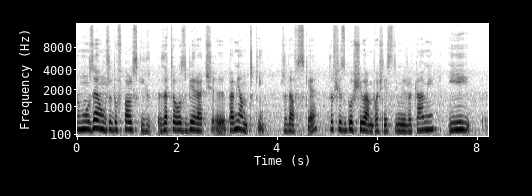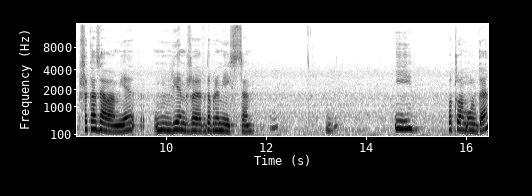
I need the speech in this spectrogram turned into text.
y, Muzeum Żydów Polskich zaczęło zbierać y, pamiątki żydowskie, to się zgłosiłam właśnie z tymi rzeczami i przekazałam je. Wiem, że w dobre miejsce. I poczułam ulgę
